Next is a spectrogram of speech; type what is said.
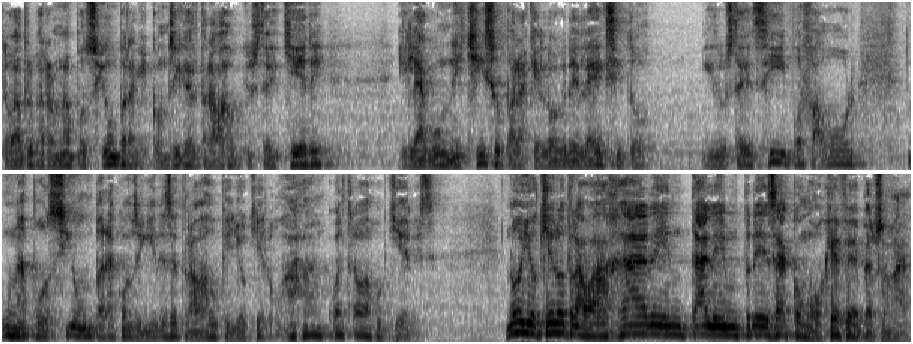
le va a preparar una poción para que consiga el trabajo que usted quiere y le haga un hechizo para que logre el éxito y usted, sí, por favor, una poción para conseguir ese trabajo que yo quiero. ¿Cuál trabajo quieres? No, yo quiero trabajar en tal empresa como jefe de personal.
